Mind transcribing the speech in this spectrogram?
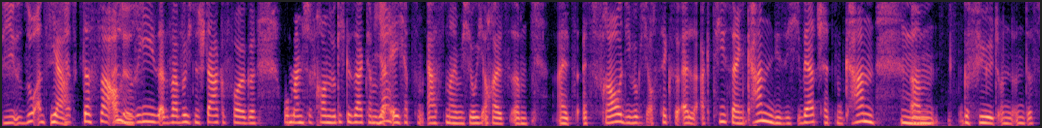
die so ans Ja, Herz das war auch alles. ein Ries, also war wirklich eine starke Folge, wo manche Frauen wirklich gesagt haben, Ja. so, ey, ich habe zum ersten Mal mich wirklich auch als, ähm, als, als Frau, die wirklich auch sexuell aktiv sein kann, die sich wertschätzen kann, Mhm. ähm, gefühlt. Und, und das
